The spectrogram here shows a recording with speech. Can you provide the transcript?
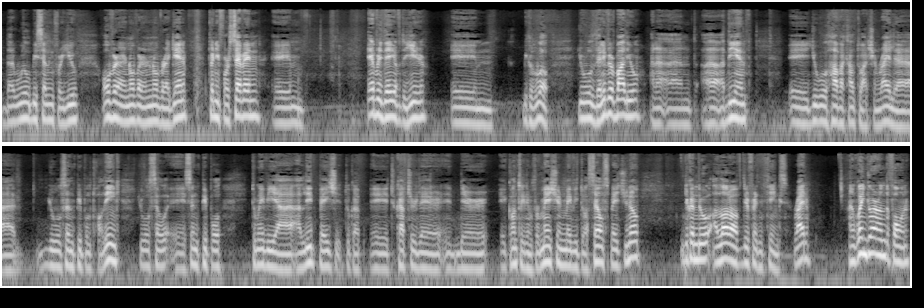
that will be selling for you over and over and over again, 24/7, um, every day of the year, um, because well you will deliver value and, and uh, at the end uh, you will have a call to action right? Uh, you will send people to a link you will sell, uh, send people to maybe a, a lead page to, uh, to capture their their uh, contact information maybe to a sales page you know? You can do a lot of different things right? And when you are on the phone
